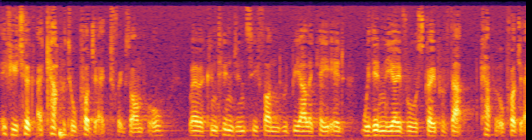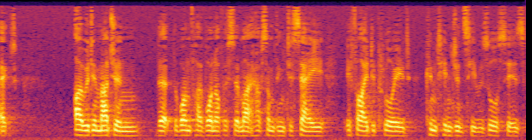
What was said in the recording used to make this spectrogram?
if you took a capital project, for example, where a contingency fund would be allocated within the overall scope of that capital project, I would imagine that the 151 officer might have something to say if I deployed contingency resources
